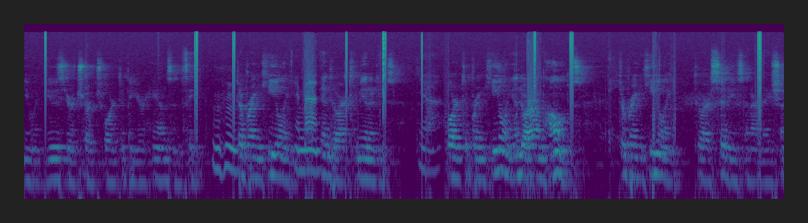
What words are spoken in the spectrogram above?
you would use your church, Lord, to be your hands and feet, Mm-hmm. to bring healing Amen. into our communities. Yeah. Lord, to bring healing into our own homes, to bring healing to our cities and our nation.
